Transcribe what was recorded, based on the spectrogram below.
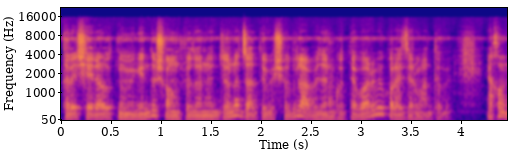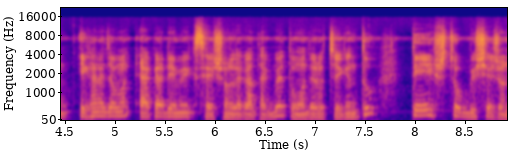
তাহলে সেটাও তুমি কিন্তু সংশোধনের জন্য জাতীয় বিশ্ববিদ্যালয়ে আবেদন করতে পারবে কলেজের মাধ্যমে। এখন এখানে যেমন একাডেমিক সেশন লেখা থাকবে, তোমাদের হচ্ছে কিন্তু তেইশ চব্বিশ সেশন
